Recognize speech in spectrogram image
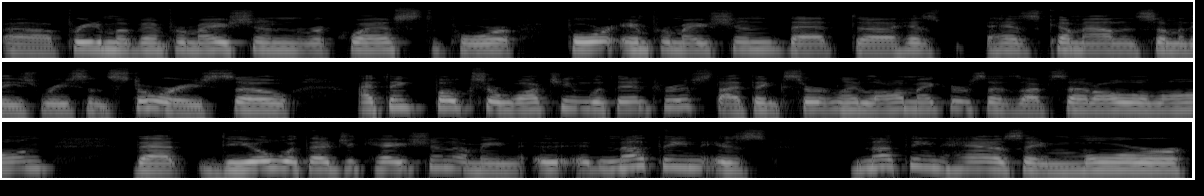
for, freedom of information request for for information that has has come out in some of these recent stories. So I think folks are watching with interest. I think certainly lawmakers, as I've said all along, that deal with education. I mean, it, nothing is nothing has a more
